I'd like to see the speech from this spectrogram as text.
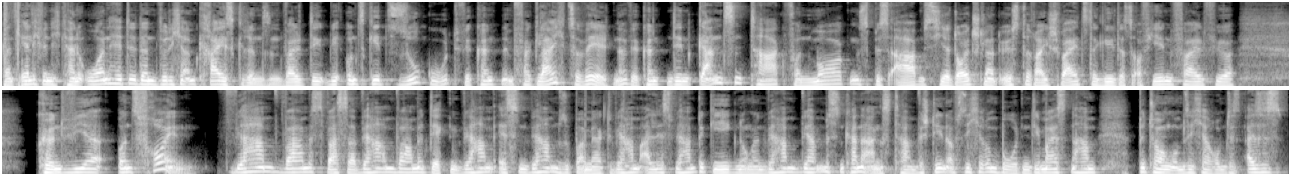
ganz ehrlich, wenn ich keine Ohren hätte, dann würde ich ja im Kreis grinsen, weil die, wir, uns geht's so gut, wir könnten im Vergleich zur Welt, ne, wir könnten den ganzen Tag von morgens bis abends hier Deutschland, Österreich, Schweiz, da gilt das auf jeden Fall für können wir uns freuen. Wir haben warmes Wasser, wir haben warme Decken, wir haben Essen, wir haben Supermärkte, wir haben alles, wir haben Begegnungen, wir haben, wir müssen keine Angst haben, wir stehen auf sicherem Boden. Die meisten haben Beton um sich herum. Das, also es,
